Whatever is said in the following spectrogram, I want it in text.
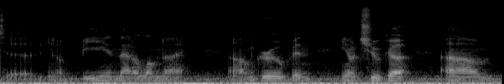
to you know be in that alumni um, group, and you know Chuka. Um,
